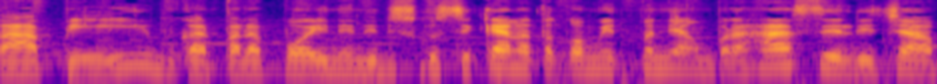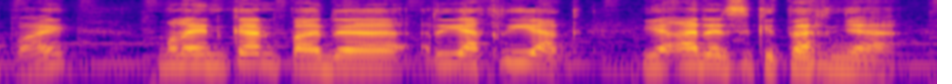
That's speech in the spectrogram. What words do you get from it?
Tapi bukan pada poin yang didiskusikan atau komitmen yang berhasil dicapai, melainkan pada riak-riak yang ada di sekitarnya.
